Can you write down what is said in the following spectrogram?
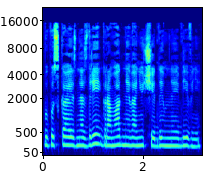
выпуская из ноздрей громадные вонючие дымные бивни.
